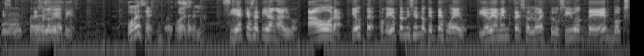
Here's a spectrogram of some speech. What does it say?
Eso, es lo que yo pienso. Puede ser, puede, ser. Si es que se tiran algo. Ahora, ¿qué usted? Porque ellos están diciendo que es de juego. Y obviamente son los exclusivos de Xbox.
